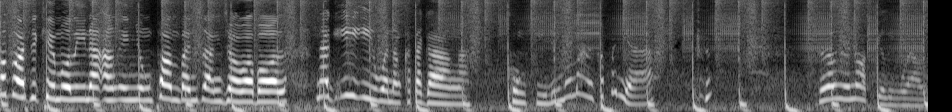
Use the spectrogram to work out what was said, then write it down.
Ako po si Kim Molina, ang inyong pambansang Jowa Ball. Nag-iiwan ng katagang. Kung feeling mo mahal ka pa niya, girl, you're not feeling well.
